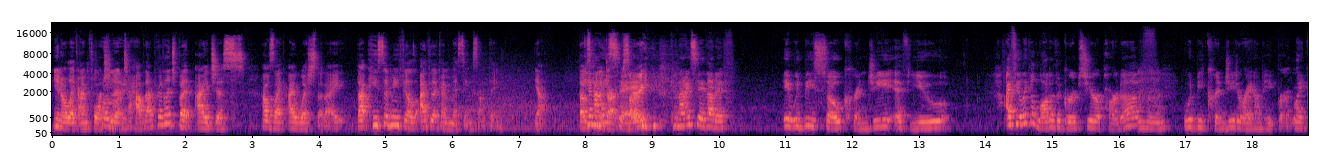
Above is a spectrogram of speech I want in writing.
you know, like I'm fortunate Totally. to have that privilege. But I just, I was like, I wish that I that piece of me feels. I feel like I'm missing something. That was kind of dark. say- Sorry. Can I say that if it would be so cringy if you I feel like a lot of the groups you're a part of Mm-hmm. would be cringy to write on paper. Like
